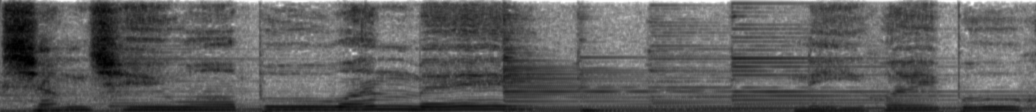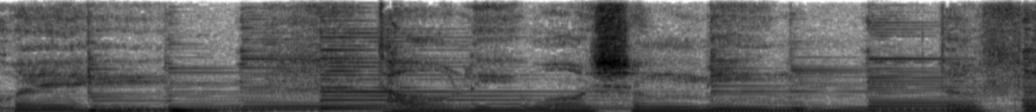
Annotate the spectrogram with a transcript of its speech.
想起我不完美。你会不会逃离我生命的范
